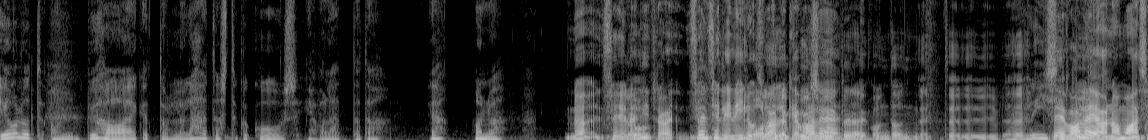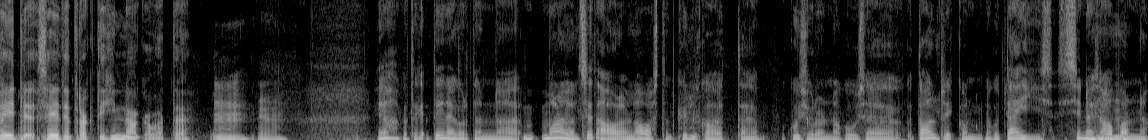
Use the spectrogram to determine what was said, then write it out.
jõulud on püha aeg, et olla lähedastega koos ja valetada. jah, on või? No see ei ole no, nii tra-, see on selline ilus oleneb, valge vale. perekond on, et äh, see vale on oma seede, seedetrakti hinnaga, vaata mm,. jah jah, aga te-, teinekord on, ma olen seda olen avastanud küll ka, et kui sul on nagu see taldrik on nagu täis, siis sinna ei saa mm -hmm. panna.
